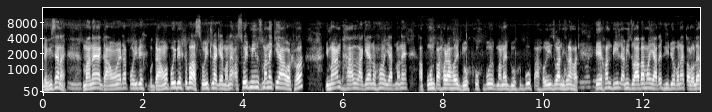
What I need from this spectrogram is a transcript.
দেখিছে নাই? মানে গাঁৱৰ এটা পৰিৱেশ গাঁৱৰ পৰিৱেশটো বৰ আচৰিত লাগে মানে। আচৰিত মিনছ মানে কি আৰু অৰ্থ? ইমান ভালো লাগে নহয় ইয়াত মানে আপোন পাহৰা হয় দুখ সুখবোৰ মানে দুখবোৰ পাহৰি যোৱা নিচিনা হয়। এইখন বিল আমি যোৱাবাৰ মই ইয়াতে ভিডিঅ' বনাই তললৈ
